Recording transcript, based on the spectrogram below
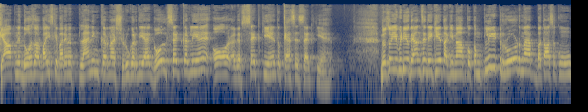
क्या आपने 2022 के बारे में प्लानिंग करना शुरू कर दिया है? गोल सेट कर लिए हैं, और अगर सेट किए हैं तो कैसे सेट किए हैं? दोस्तों, ये वीडियो ध्यान से देखिए, ताकि मैं आपको कंप्लीट रोड मैप बता सकूँ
